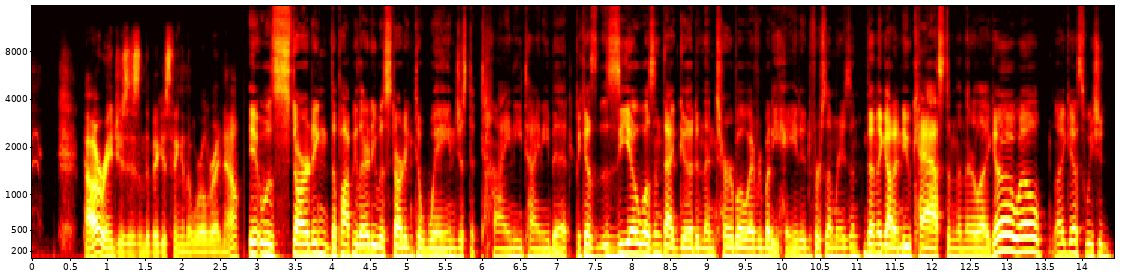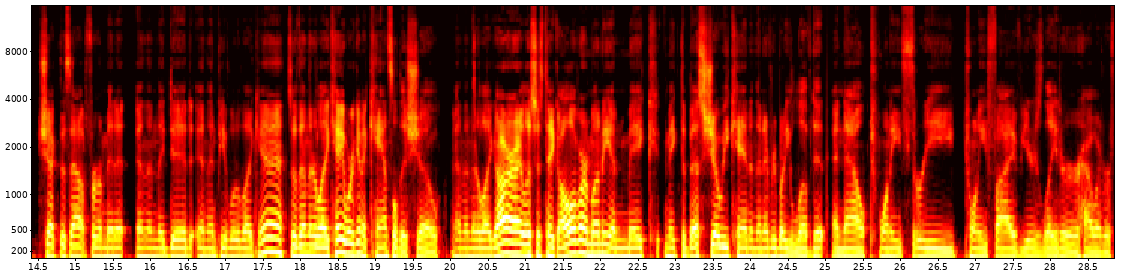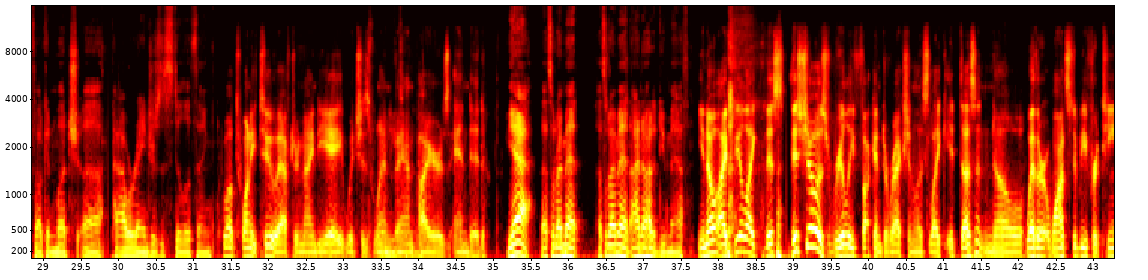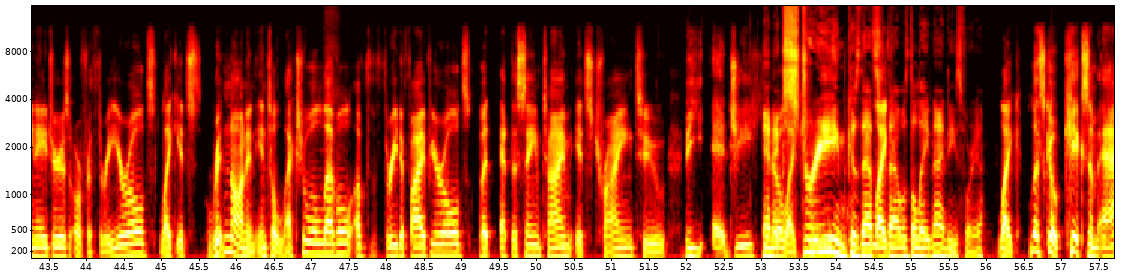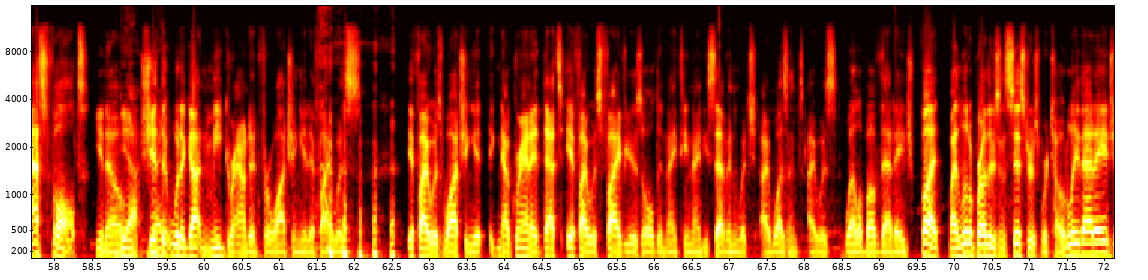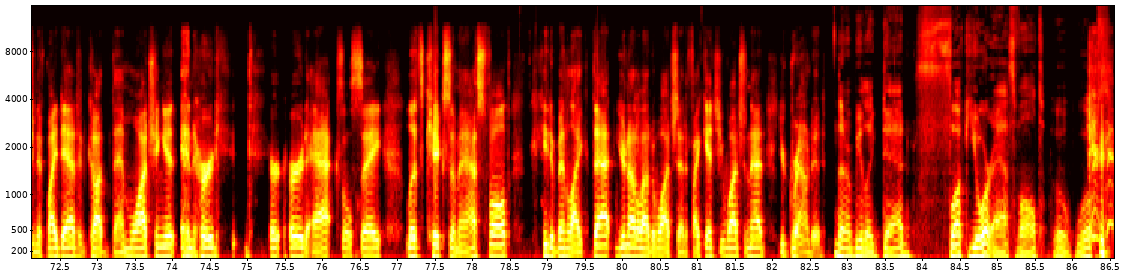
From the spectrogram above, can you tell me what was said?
Power Rangers isn't the biggest thing in the world right now. it was starting the popularity was starting to wane just a tiny tiny bit because Zeo wasn't that good and then Turbo everybody hated for some reason. Then they got a new cast and then they're like, "Oh, well, I guess we should check this out for a minute." And then they did and then people were like, "Eh." So then they're like, "Hey, we're going to cancel this show." And then they're like, "All right, let's just take all of our money and make make the best show we can." And then everybody loved it. And now 23 25 years later or however fucking much uh Power Rangers is still a thing. Well, 22 after 98, which is when Vampires ended. Yeah, that's what I meant. That's what I meant. I know how to do math. You know, I feel like this this show is really fucking directionless. Like it doesn't know whether it wants to be for teenagers or for 3-year-olds. Like it's written on an intellectual level of the 3 to 5-year-olds, but at the same time it's trying to be edgy, you and know, like extreme because that's like- that was the late '90s for you. Like let's go kick some asphalt you know? Yeah, shit right. that would have gotten me grounded for watching it if i was if i was watching it. Now granted that's if i was five years old in 1997 which i wasn't. I was well above that age. But my little brothers and sisters were totally that age and if my dad had caught them watching it and heard heard, heard axel say let's kick some asphalt he'd have been like that you're not allowed to watch that. If i catch you watching that you're grounded. Then I'd be like, "Dad, fuck your asphalt." Oh, whoops.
